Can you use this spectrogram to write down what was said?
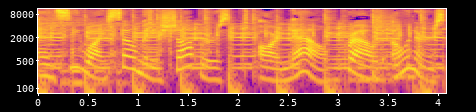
and see why so many shoppers are now proud owners.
